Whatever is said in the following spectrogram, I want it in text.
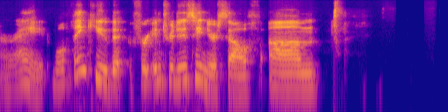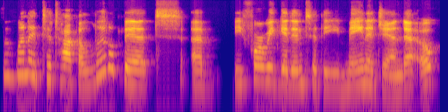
All right. Well, thank you for introducing yourself. Um, we wanted to talk a little bit uh, before we get into the main agenda. Oh,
